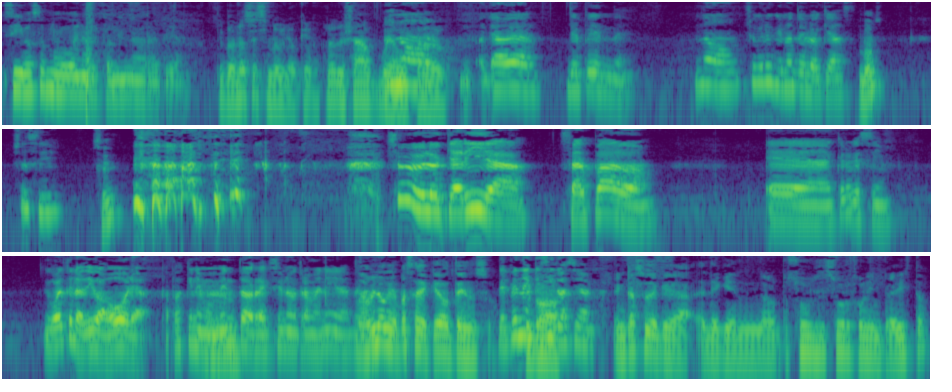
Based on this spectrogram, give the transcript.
Sí, vos sos muy bueno respondiendo rápido. Tipo, no sé si me bloqueo. Creo que ya voy a no, buscar algo. a ver, depende. No, yo creo que no te bloqueas. ¿Vos? Yo sí. ¿Sí? Yo me bloquearía. Zarpado. Eh, creo que sí. Igual te lo digo ahora. Capaz que en el momento reacciono de otra manera. pero- Mm. A mí lo que me pasa es que quedo tenso. Depende de qué situación. En caso de que, de que surja un imprevisto,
